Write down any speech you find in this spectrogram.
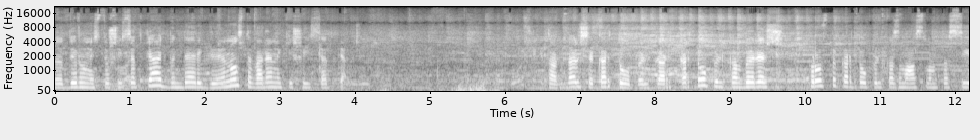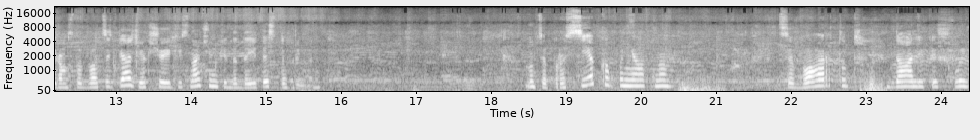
Дируни 165, бендерик 90, вареники 65. Так, далі картопелька. Картопелька береш просто картопелька з маслом та сиром 125, якщо якісь начинки додаєте 100 гривень. Ну, це просека, понятно. Це бар тут далі пішли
